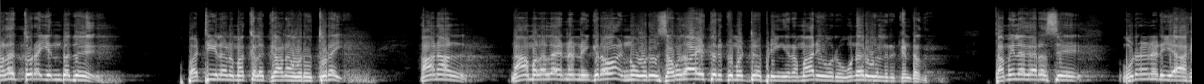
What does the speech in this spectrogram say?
நலத்துறை என்பது பட்டியலின மக்களுக்கான ஒரு துறை. ஆனால் நாமெல்லாம் என்ன நினைக்கிறோம்? இன்னும் ஒரு சமுதாயத்திற்கு மட்டும் அப்படிங்கிற மாதிரி ஒரு உணர்வுகள் இருக்கின்றது. தமிழக அரசு உடனடியாக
